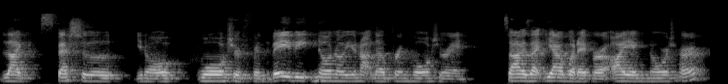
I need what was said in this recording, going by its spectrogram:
like special, you know, water for the baby. No, no, you're not allowed to bring water in. So I was like, yeah, whatever. I ignored her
